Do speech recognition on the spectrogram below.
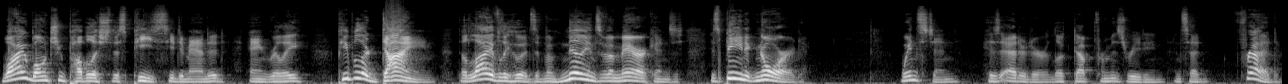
"Why won't you publish this piece?" he demanded angrily. "People are dying. The livelihoods of millions of Americans is being ignored." Winston, his editor looked up from his reading and said, Fred,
